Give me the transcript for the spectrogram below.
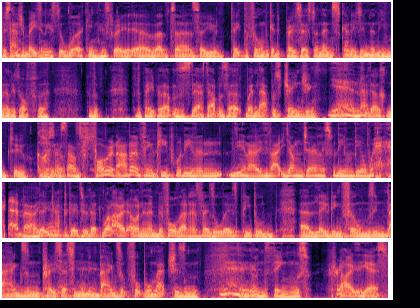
it's actually amazing. It's still working. It's very. Uh, but uh, so you take the film, get it processed, and then scan it in and email it off uh, for the for the paper. That was that, that was uh, when that was changing. Yeah, and that- 2002. Gosh, that sounds foreign. I don't think people would even, you know, like young journalists would even be aware. of that now, You'd have to go through that. Well, I, oh, and then before that, I suppose all those people uh, loading films in bags and processing them in bags at football matches and, Yeah. and things. I- yes.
